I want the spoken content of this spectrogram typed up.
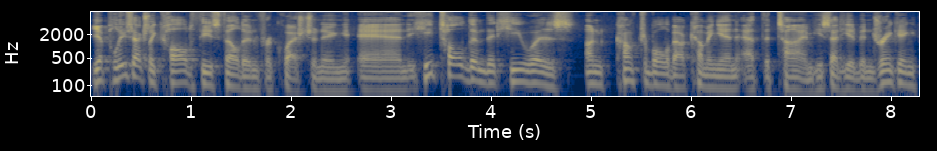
Yeah, police actually called Theesfeld in for questioning, and he told them that he was uncomfortable about coming in at the time. He said he had been drinking,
